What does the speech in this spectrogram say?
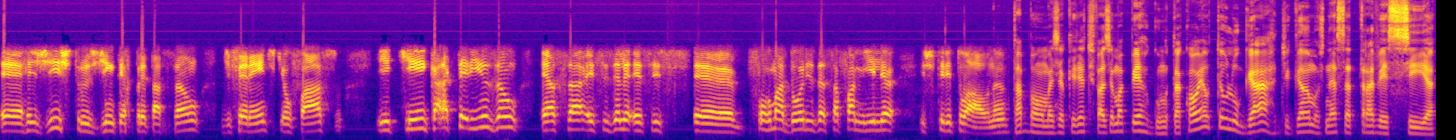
é, registros de interpretação diferentes que eu faço e que caracterizam essa, esses, esses é, formadores dessa família espiritual, né? Tá bom, mas eu queria te fazer uma pergunta. Qual é o teu lugar, digamos, nessa travessia?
